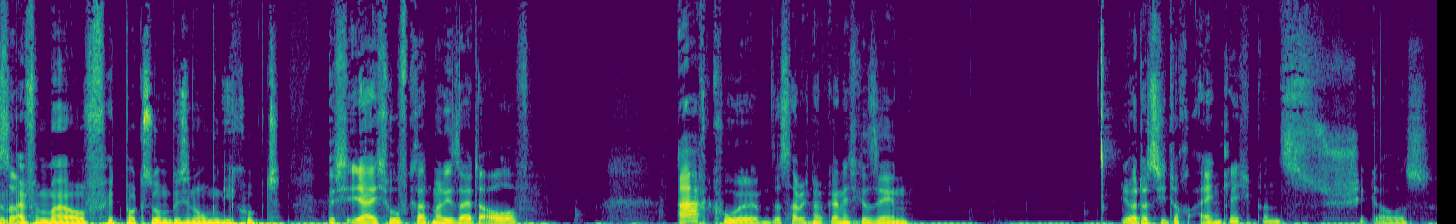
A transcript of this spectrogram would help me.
so. einfach mal auf Hitbox so ein bisschen rumgeguckt. Ich, ja, ich rufe gerade mal die Seite auf. Ach, cool. Das habe ich noch gar nicht gesehen. Ja, das sieht doch eigentlich ganz schick aus.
